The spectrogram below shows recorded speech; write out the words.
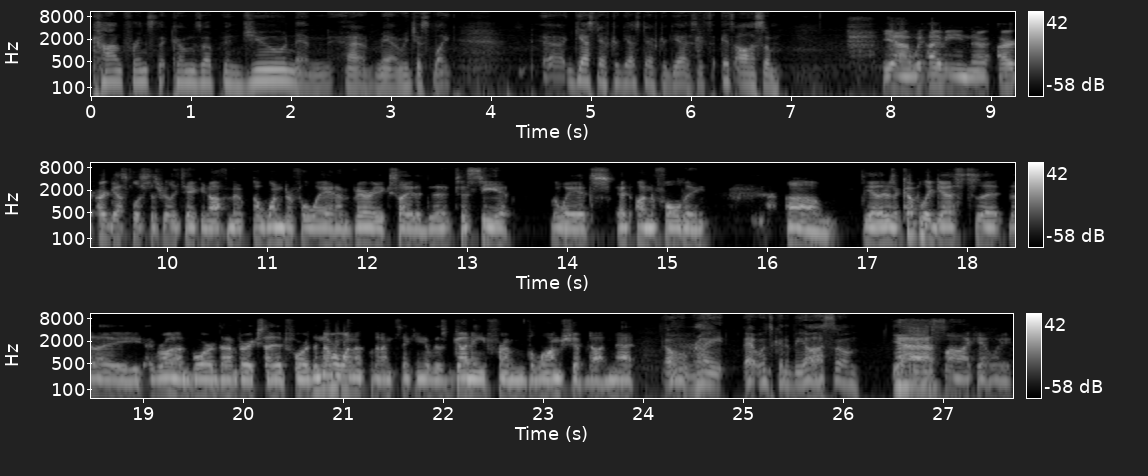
conference that comes up in June, and man, we just like guest after guest after guest. It's it's awesome. Yeah, we, I mean, uh, our, our guest list is really taking off in a, a, wonderful way, and I'm very excited to, to see it the way it's it unfolding. Um, yeah, there's a couple of guests that, that I, I brought on board that I'm very excited for. The number one that I'm thinking of is Gunny from thelongship.net. Oh, right. That one's going to be awesome. Yes. Oh, I can't wait.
